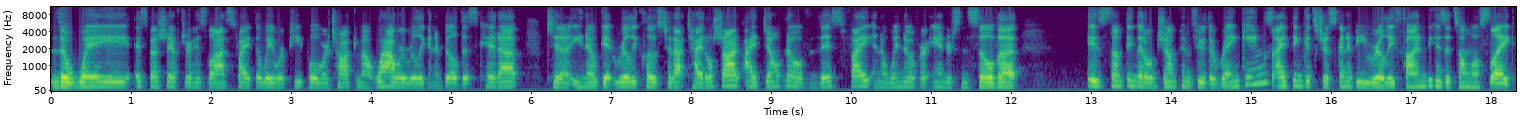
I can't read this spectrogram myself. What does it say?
the way, especially after his last fight, the way where people were talking about, wow, we're really going to build this kid up to, you know, get really close to that title shot. I don't know if this fight and a win over Anderson Silva is something that'll jump him through the rankings. I think it's just going to be really fun because it's almost like,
